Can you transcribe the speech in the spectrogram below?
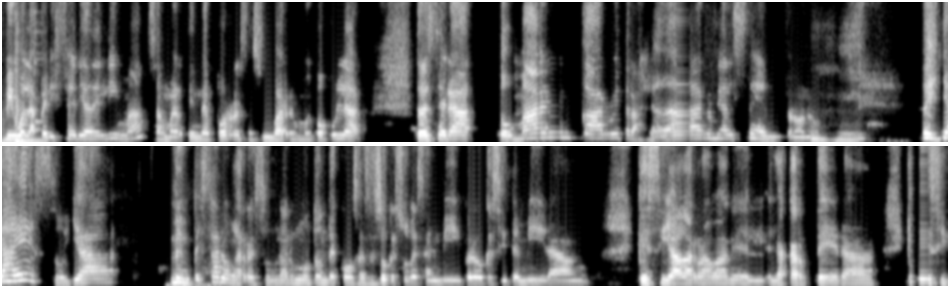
Vivo en la periferia de Lima, San Martín de Porres es un barrio muy popular, entonces era tomar un carro y trasladarme al centro, ¿no? Pues ya eso, ya me empezaron a resonar un montón de cosas, eso que subes al micro, que si te miran, que si agarraban el, la cartera, que si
